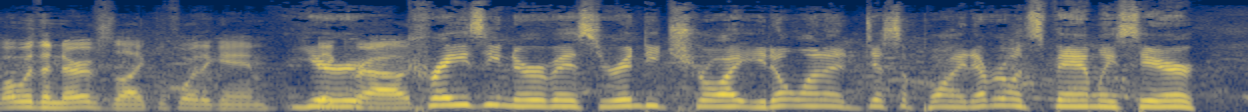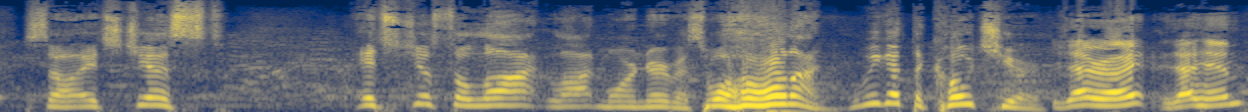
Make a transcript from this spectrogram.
What were the nerves like before the game? Big You're crowd. crazy nervous. You're in Detroit. You don't want to disappoint. Everyone's family's here, so it's just it's just a lot, lot more nervous. Well, hold on. We got the coach here. Is that right? Is that him?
